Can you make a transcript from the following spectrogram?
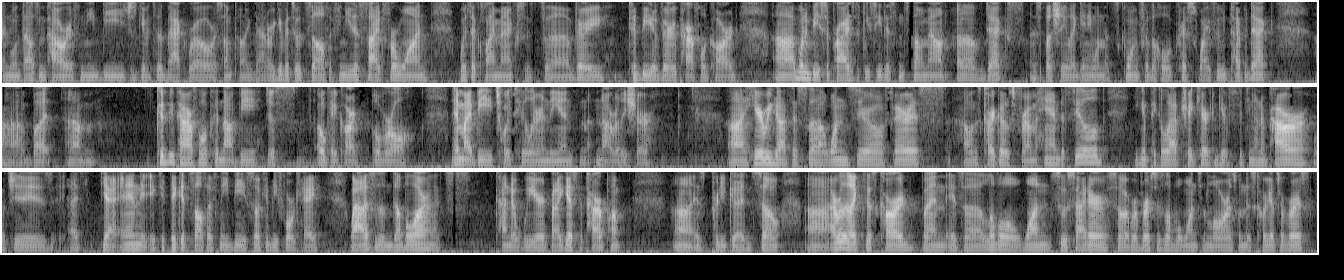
and 1000 power if need be. Just give it to the back row or something like that, or give it to itself if you need a side for one with a climax. It's a very could be a very powerful card. Uh, I wouldn't be surprised if we see this in some amount of decks, especially like anyone that's going for the whole Chris Waifu type of deck. Uh, but um, could be powerful, could not be. Just okay card overall. It might be choice healer in the end. Not, not really sure. Uh, here we got this 1-0 uh, Faris. Uh, when this card goes from hand to field, you can pick a lab trait character and give it 1500 power, which is, yeah, and it could pick itself if need be, so it could be 4k. Wow, this is a double R. That's kind of weird, but I guess the power pump uh, is pretty good. So uh, I really like this card, but it's a level 1 Suicider, so it reverses level 1s and lowers when this card gets reversed.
